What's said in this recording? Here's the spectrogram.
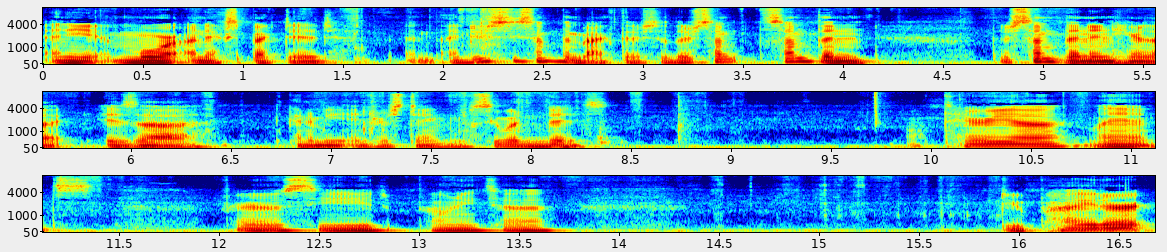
Any more unexpected. And I do see something back there. So there's some something there's something in here that is uh gonna be interesting. We'll see what it is. Altaria, Lance, Ferroseed, Ponyta, Dewpider,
